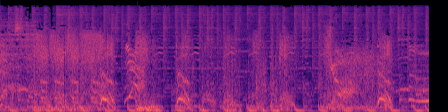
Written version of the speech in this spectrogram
canvas. Ooh, yeah! Ooh. Yeah! Ooh.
